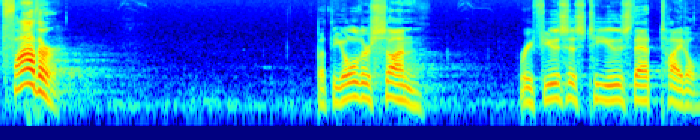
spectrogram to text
Father. But the older son refuses to use that title.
